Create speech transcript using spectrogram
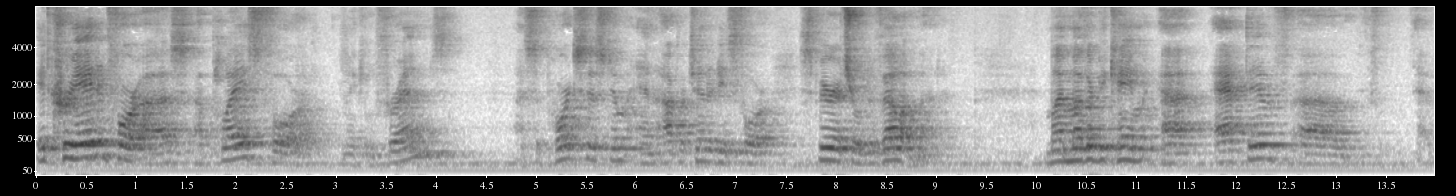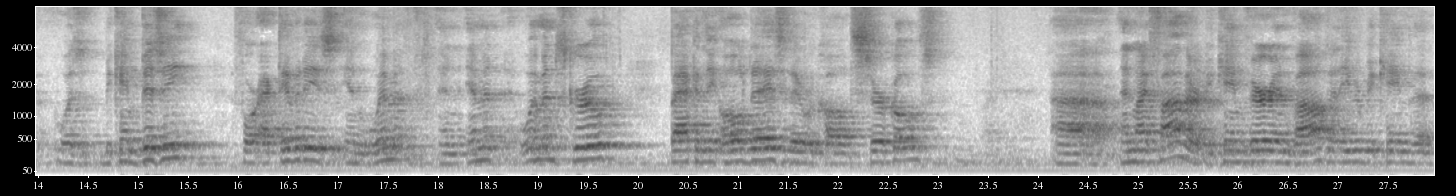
It created for us a place for making friends, a support system, and opportunities for spiritual development. My mother became uh, active, uh, was became busy for activities in women in women's group. Back in the old days, they were called circles. Uh, and my father became very involved and even became the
